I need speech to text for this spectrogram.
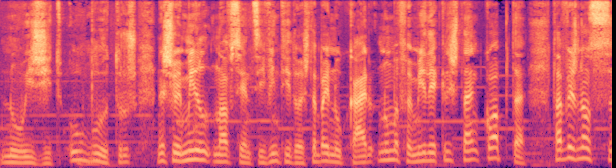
no Egito. O Butros nasceu em 1922, também no Cairo, numa família cristã copta. Talvez não se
